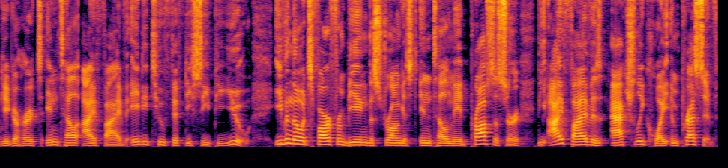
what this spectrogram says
GHz Intel i5 8250 CPU. Even though it's far from being the strongest Intel-made processor, the i5 is actually quite impressive,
